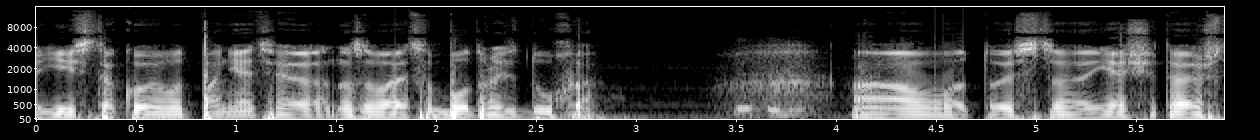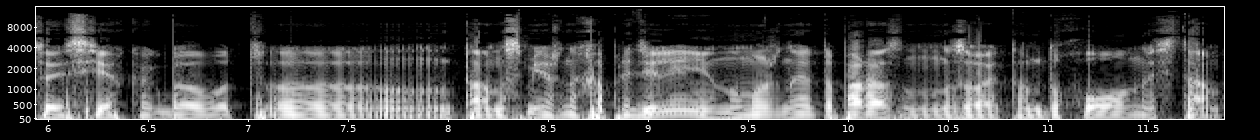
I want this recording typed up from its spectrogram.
есть такое вот понятие, называется бодрость духа. А, вот, то есть э, я считаю, что из всех как бы вот э, там смежных определений, ну можно это по-разному называть, там духовность, там,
